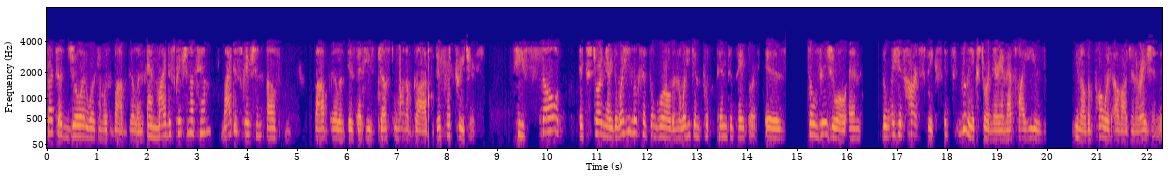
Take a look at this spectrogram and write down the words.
such a joy working with Bob Dylan. And my description of him, my description of Bob Dylan is that he's just one of God's different creatures. He's so extraordinary. The way he looks at the world and the way he can put pen to paper is so visual and the way his heart speaks, it's really extraordinary and that's why he is you know, the poet of our generation.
